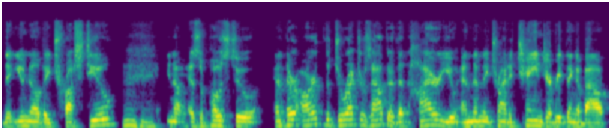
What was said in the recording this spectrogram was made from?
that you know they trust you Mm-hmm. you know, as opposed to, and there are the directors out there that hire you and then they try to change everything about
